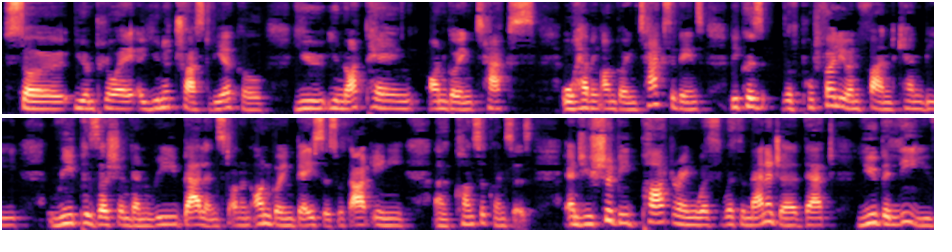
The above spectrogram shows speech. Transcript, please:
So you employ a unit trust vehicle. You, you're not paying ongoing tax or having ongoing tax events because the portfolio and fund can be repositioned and rebalanced on an ongoing basis without any uh, consequences. And you should be partnering with, with a manager that you believe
